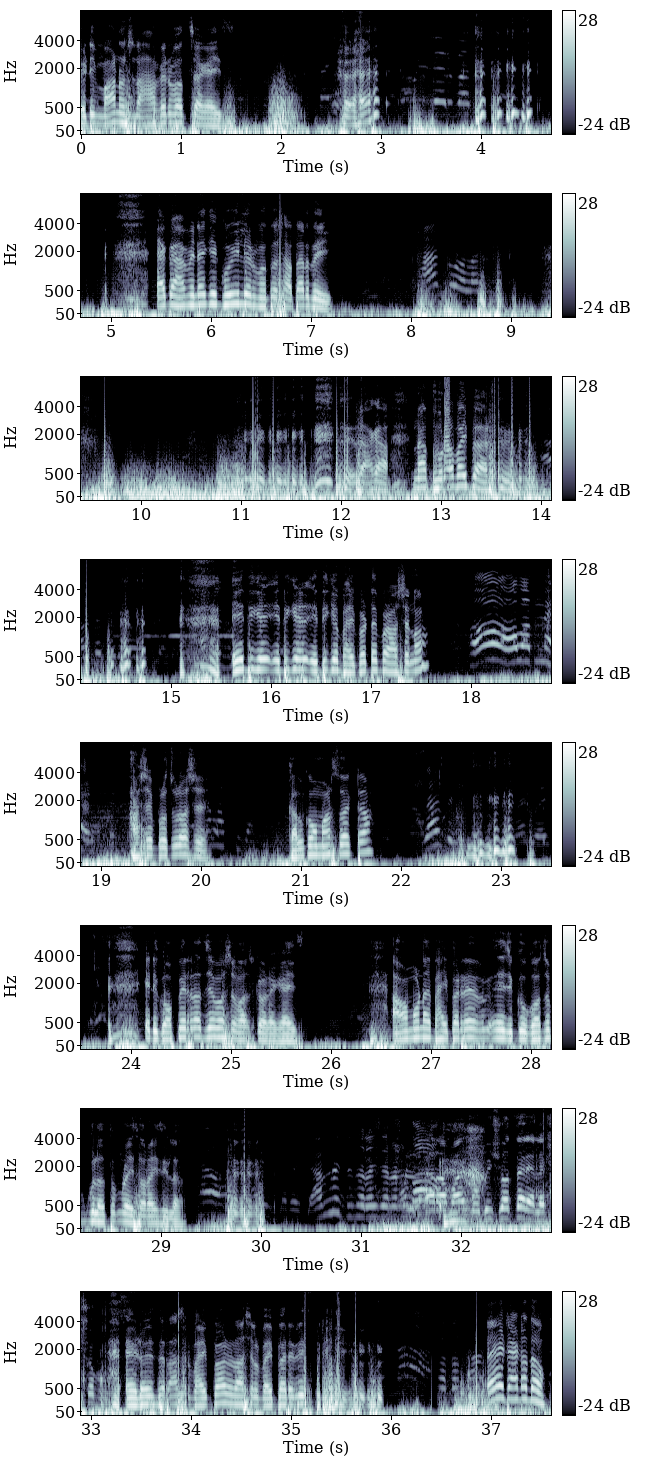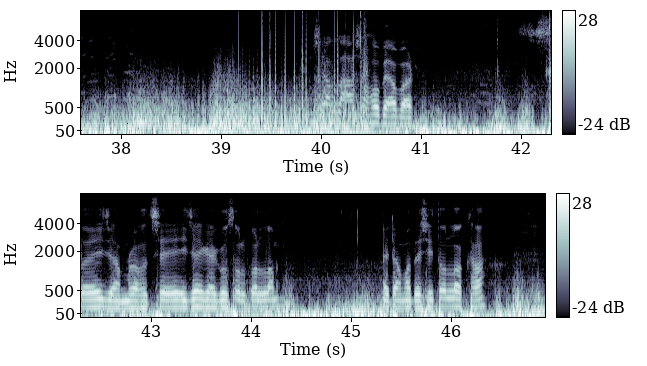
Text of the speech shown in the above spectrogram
এডি মানুষ না হাফের বাচ্চা গাইস এখন আমি নাকি গুইলের মতো সাঁতার দেই। রাগা না ধরা ভাইপার। এদিকে এদিকে এদিকে ভাইপার টাইপার আসে না? হ্যাঁ আসে প্রচুর আসে? কালকেও মারছো একটা? এটি গপের রাজ্যে বসবাস করে গাইস আমার মনে হয় ভাইপারের এই যে গজবগুলো তোমরাই সরাইছিল। ইলেকশন এটা হচ্ছে রাসেল ভাইপার রাসেল ভাইপারের স্ত্রী। এই টাটা দাও। ইনশাল্লাহ আসা হবে আবার। সো এই যে আমরা হচ্ছে এই জায়গায় গোসল করলাম। এটা আমাদের শীতলক্ষা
